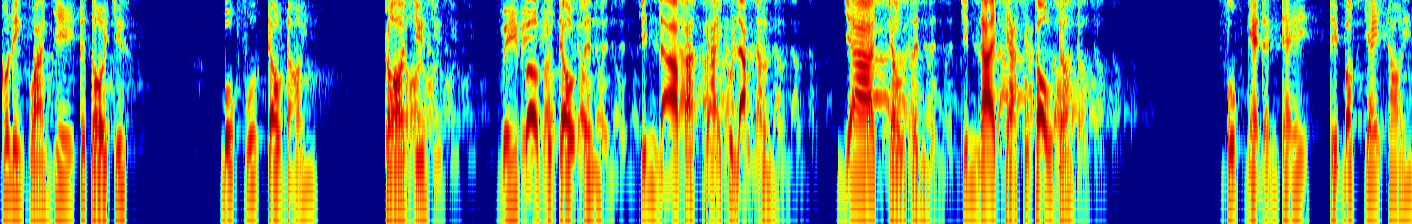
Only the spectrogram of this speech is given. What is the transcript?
có liên quan gì tới tôi chứ? Buộc vuốt đầu nói Có chứ, vì vợ của Trâu Tinh chính là bác gái của Lạc Ân và Trâu Tinh chính là cha của cậu đó. Phúc nghe đến đây thì bật dậy nói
